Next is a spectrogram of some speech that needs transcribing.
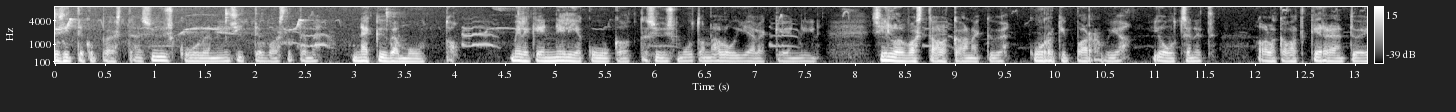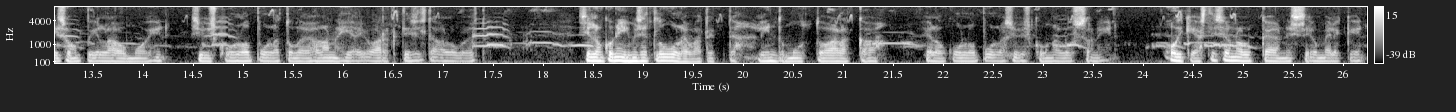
Ja sitten kun päästään syyskuulle, niin sitten vasta tämä näkyvä muutto, melkein neljä kuukautta syysmuuton alun jälkeen, niin silloin vasta alkaa näkyä kurkiparvia, joutsenet alkavat kerääntyä isompiin laumoihin – syyskuun lopulla tulee hanhia jo arktisilta alueilta. Silloin kun ihmiset luulevat, että lintumuutto alkaa elokuun lopulla syyskuun alussa, niin oikeasti se on ollut käynnissä jo melkein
